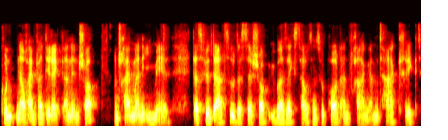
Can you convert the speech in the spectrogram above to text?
Kunden auch einfach direkt an den Shop und schreiben eine E-Mail. Das führt dazu, dass der Shop über 6000 Support-Anfragen am Tag kriegt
